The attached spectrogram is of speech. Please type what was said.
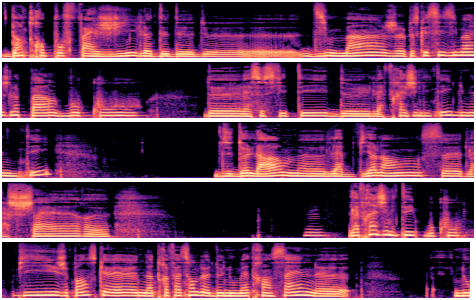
d'anthropophagie, de, d'images, parce que ces images-là parlent beaucoup de la société, de la fragilité de l'humanité, de, de l'âme, euh, de la violence, euh, de la chair, euh, Mm. la fragilité beaucoup. Puis je pense que notre façon de, de nous mettre en scène, euh, nous,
